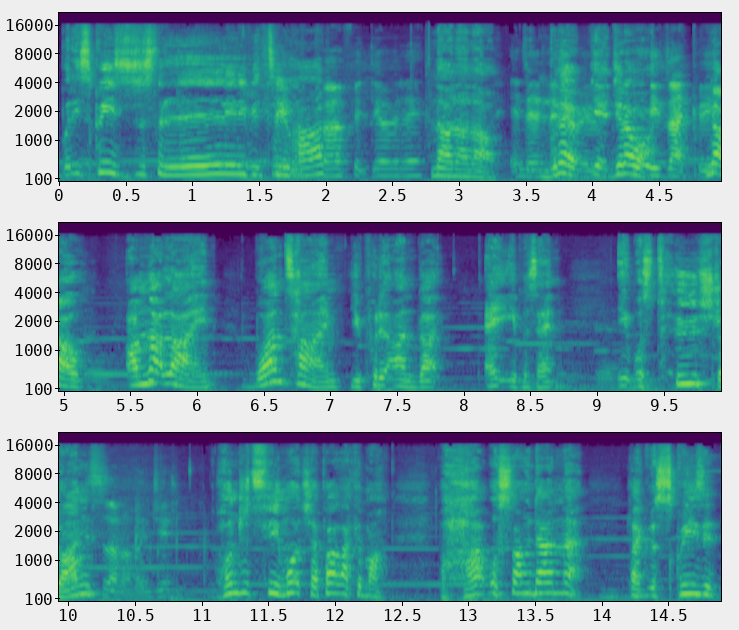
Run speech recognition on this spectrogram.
but it squeezes just a little bit too hard. Perfect the other day. No, no, no. In the You living room. yeah, do you know what? Exactly. No, I'm not lying. One time you put it on like 80%, it was too strong. This is on 100. 100's too much. I felt like my, my heart was slowing down that. Like it was squeezing.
